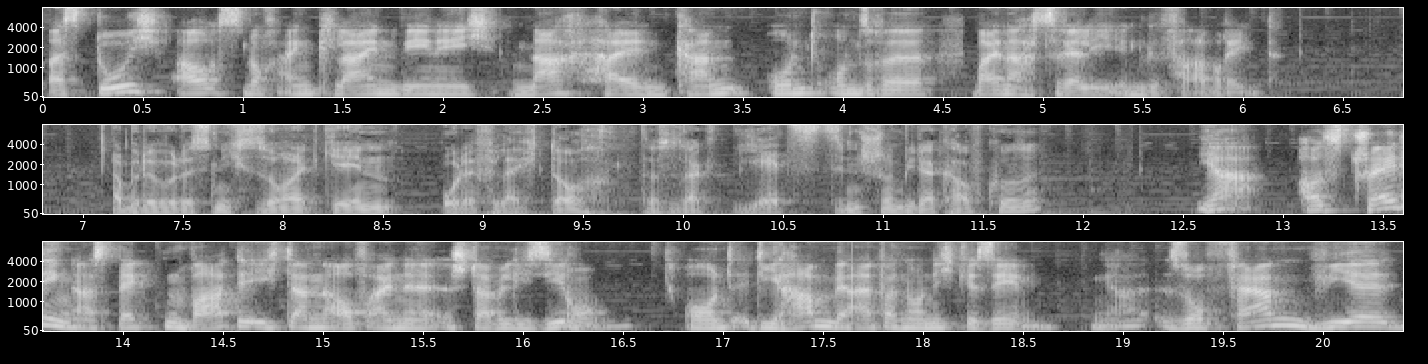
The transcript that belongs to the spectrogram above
was durchaus noch ein klein wenig nachhallen kann und unsere Weihnachtsrallye in Gefahr bringt. Aber du würdest nicht so weit gehen, oder vielleicht doch, dass du sagst, jetzt sind schon wieder Kaufkurse? Ja, aus Trading-Aspekten warte ich dann auf eine Stabilisierung. Und die haben wir einfach noch nicht gesehen. Ja, sofern wir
